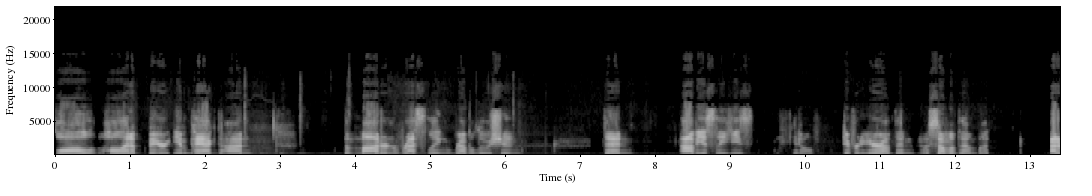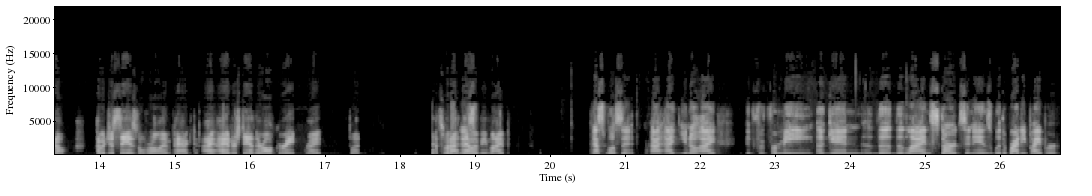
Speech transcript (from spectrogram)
Hall Hall had a bigger impact on the modern wrestling revolution than obviously he's you know different era than some of them, but I don't know. I would just say his overall impact. I, I understand they're all great, right? But that's what I that would be my That's well said. I, I you know, I for, for me again, the the line starts and ends with Roddy Piper,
